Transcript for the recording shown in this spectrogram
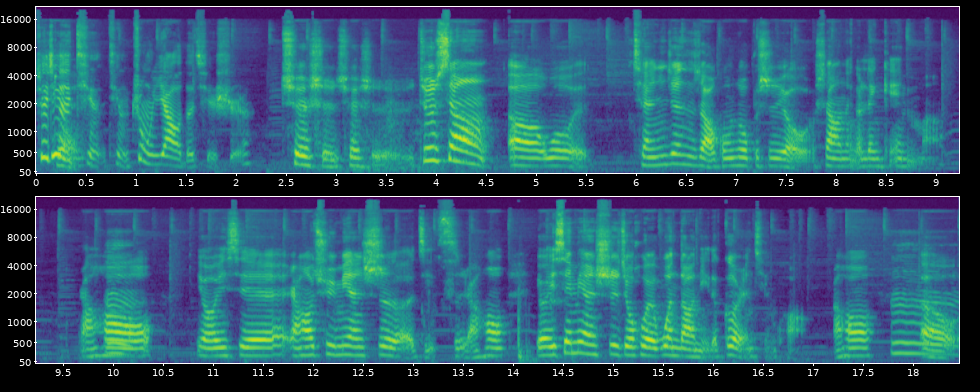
所以这个挺挺重要的，其实。确实，确实，就像呃，我前一阵子找工作不是有上那个 LinkedIn 嘛，然后有一些，然后去面试了几次，然后有一些面试就会问到你的个人情况，然后呃，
